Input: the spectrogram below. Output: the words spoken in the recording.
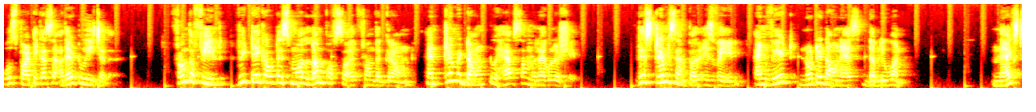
whose particles adhere to each other. From the field, we take out a small lump of soil from the ground and trim it down to have some regular shape. This trimmed sample is weighed and weight noted down as W1. Next,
